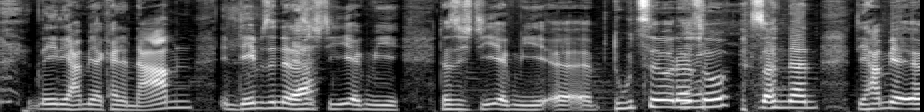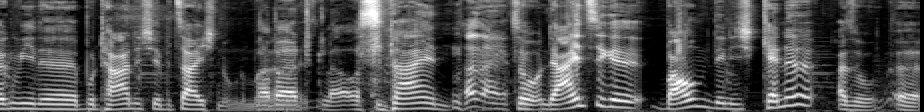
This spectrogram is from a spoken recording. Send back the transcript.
nee, die haben ja keine Namen in dem Sinne, dass Ja. ich die irgendwie, dass ich die irgendwie äh, duze oder Mhm. so, sondern die haben ja irgendwie eine botanische Bezeichnung. Robert. Klaus. Nein. Nein, nein. So, und der einzige Baum, den ich kenne, also äh,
